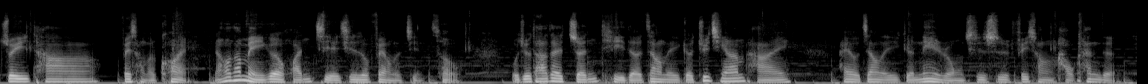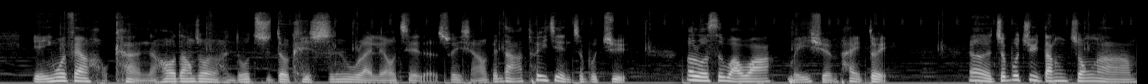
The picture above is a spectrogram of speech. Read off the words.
追它非常的快。然后它每一个环节其实都非常的紧凑。我觉得它在整体的这样的一个剧情安排，还有这样的一个内容，其实是非常好看的。也因为非常好看，然后当中有很多值得可以深入来了解的，所以想要跟大家推荐这部剧《俄罗斯娃娃回旋派对》。那这部剧当中啊。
